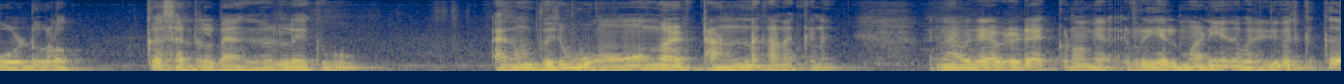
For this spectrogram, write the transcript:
ഗോൾഡുകളൊക്കെ സെൻട്രൽ ബാങ്കുകളിലേക്ക് പോകും. കാരണം ഇവർ വോങ്ങ ടണ്ണ് കണക്കിന്. കാരണം അവർ അവരുടെ എക്കണോമി റിയൽ മണി എന്ന് പറയുന്നത് ഇവർക്കൊക്കെ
